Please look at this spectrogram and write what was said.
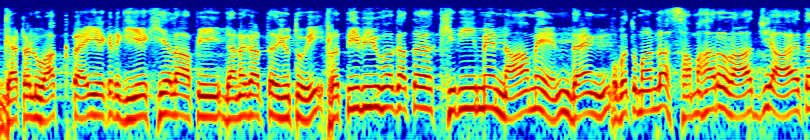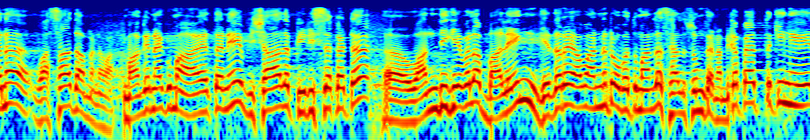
ගැටලුවක් පැයි එකට ගිය කියලා අපි දැනගත යුතුයි. ප්‍රතිව්‍යහගත කිරීමේ නාමයෙන් දැන් ඔබතුමන්ලා සමහර රාජ්‍ය ආයතන වසා දමනවා. මග නැගුම ආයතනයේ විශාල පිරිස්සකට වන්දිගෙවල බලෙන් ගෙදර යවන්නට ඔබතුමන්ලා සැලසුම් කරන. එක පැත්තකින් ඒ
